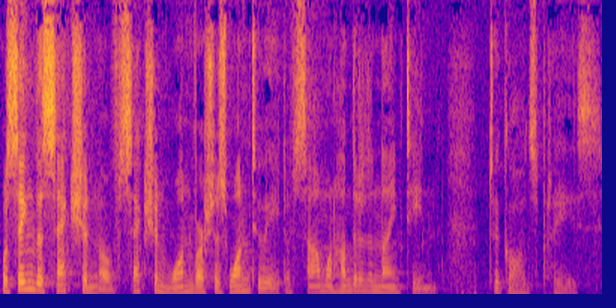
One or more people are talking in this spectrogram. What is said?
We'll sing the section of section 1, verses 1 to 8 of Psalm 119 to God's praise.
